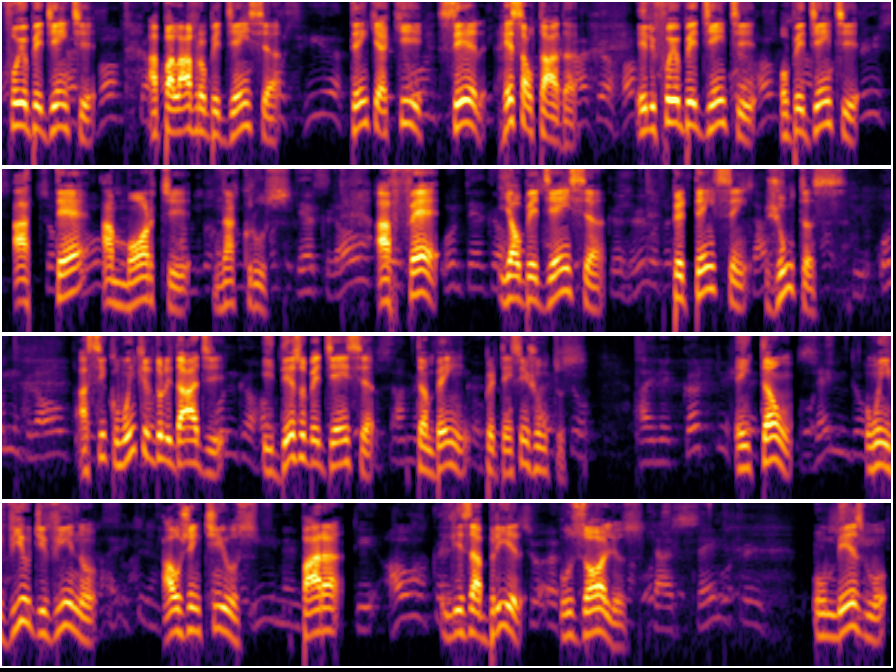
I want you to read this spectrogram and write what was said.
foi obediente. A palavra obediência tem que aqui ser ressaltada. Ele foi obediente, obediente até a morte na cruz. A fé e a obediência pertencem juntas, assim como incredulidade e desobediência também pertencem juntos. Então, um envio divino aos gentios para lhes abrir os olhos. O mesmo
